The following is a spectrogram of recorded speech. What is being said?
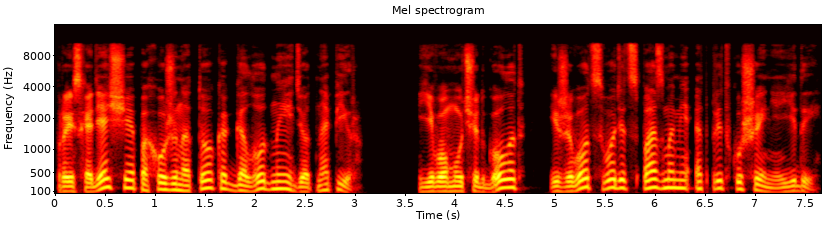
Происходящее похоже на то, как голодный идет на пир. Его мучит голод, и живот сводит спазмами от предвкушения еды.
